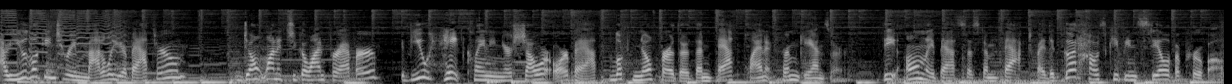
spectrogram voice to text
Are you looking to remodel your bathroom? Don't want it to go on forever? If you hate cleaning your shower or bath, look no further than Bath Planet from Ganzer. The only bath system backed by the Good Housekeeping seal of approval.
